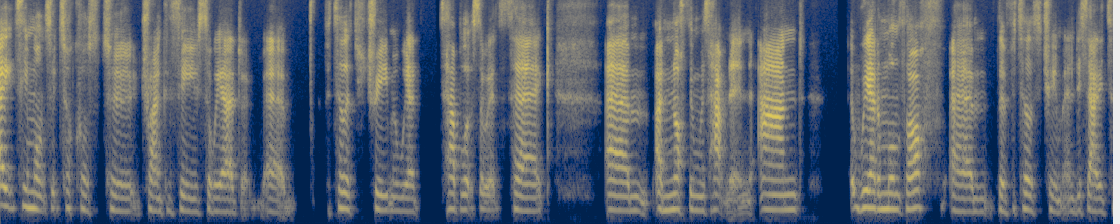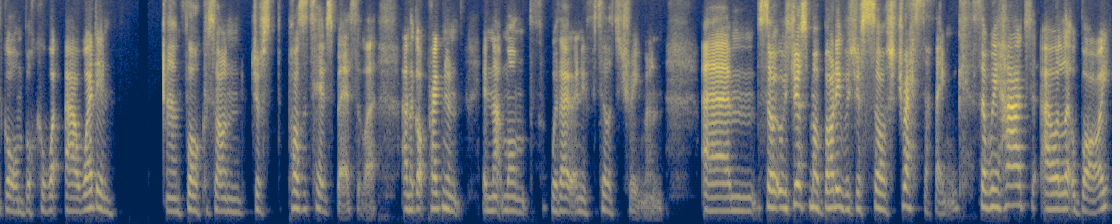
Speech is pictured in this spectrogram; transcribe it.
18 months it took us to try and conceive. So we had um, fertility treatment, we had tablets that we had to take, um, and nothing was happening. And we had a month off um, the fertility treatment and decided to go and book a, our wedding and focus on just positives basically. And I got pregnant in that month without any fertility treatment. Um, so it was just my body was just so stressed, I think. So we had our little boy,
